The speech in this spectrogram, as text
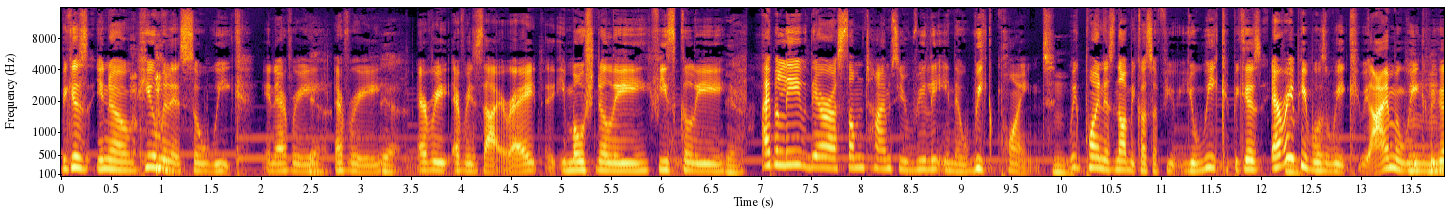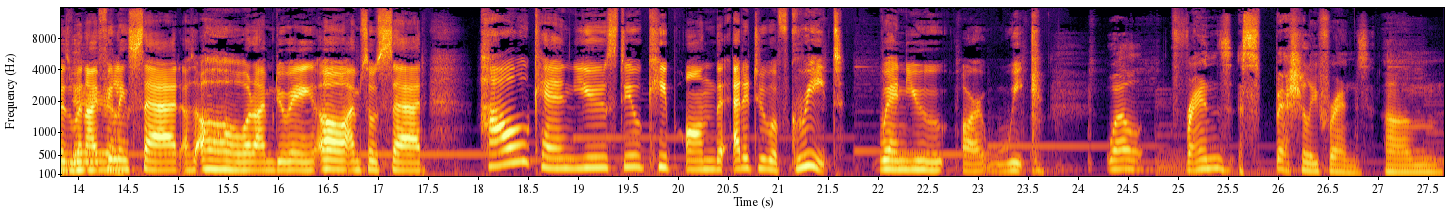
because you know human is so weak in every Yeah. every Yeah. every every side, right? Emotionally, physically. Yeah. I believe there are sometimes you're really in a weak point. Mm. Weak point is not because of you. You're weak because every people's weak. I'm a weak because when Mm. Yeah, I'm yeah, feeling sad, I was oh what I'm doing. Oh I'm so sad. How can you still keep on the attitude of greed when you are weak? Well, friends, especially friends. Um,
